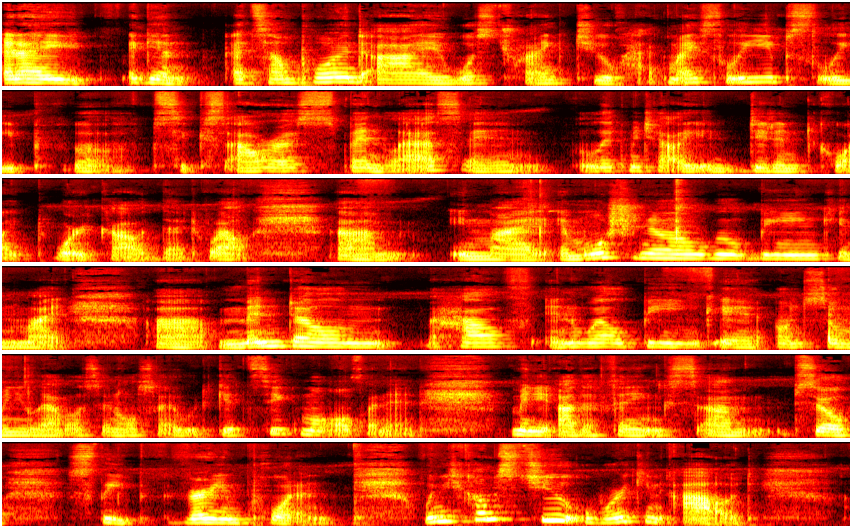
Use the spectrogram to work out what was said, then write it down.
and i again at some point i was trying to hack my sleep sleep uh, six hours spend less and let me tell you it didn't quite work out that well. Um, in my emotional well-being in my uh, mental health and well-being uh, on so many levels and also i would get sick more often and many other things. Um, so sleep very important. When it comes to working out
